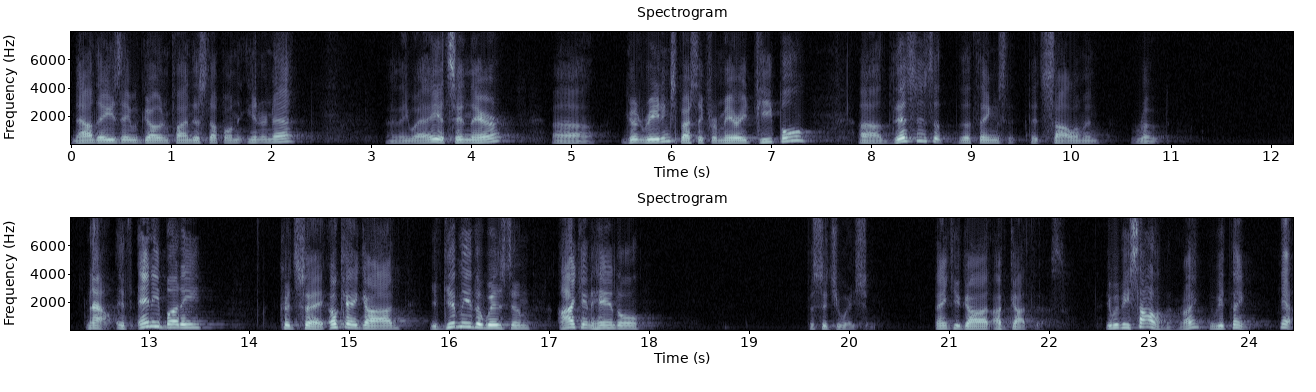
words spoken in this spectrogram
Nowadays, they would go and find this stuff on the internet. Anyway, it's in there. Uh, good reading, especially for married people. Uh, this is the, the things that, that Solomon wrote. Now, if anybody could say, okay, God, you've given me the wisdom, I can handle the situation. Thank you, God, I've got this. It would be Solomon, right? We'd think, yeah,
